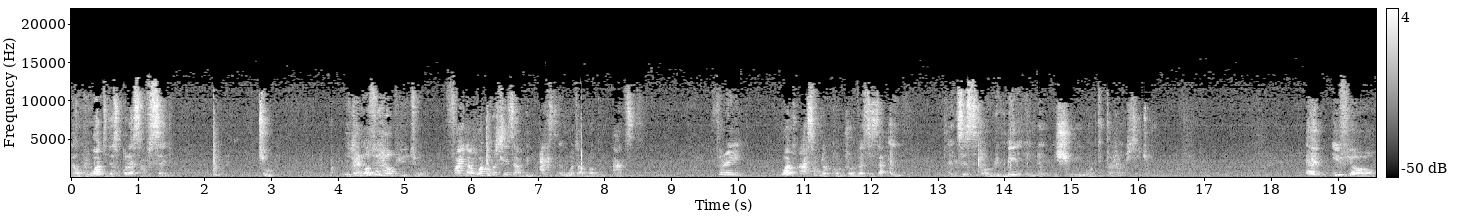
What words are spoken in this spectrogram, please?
and what the scholars have said Two, it can also help you to find out what questions have been asked and what have not been asked. Three, what are some of the controversies that exist or remain in the issue you want to try and research on? And if you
